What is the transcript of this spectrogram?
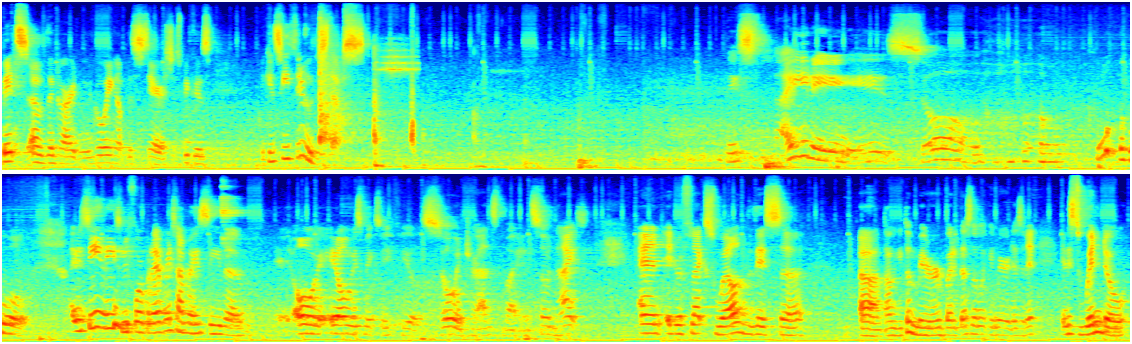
bits of the garden going up the stairs just because you can see through the steps. This lighting is so cool. I've seen these before, but every time I see them, it, oh, it always makes me feel so entranced by it. It's so nice. And it reflects well this uh, uh, dito, mirror, but it does look like a mirror, doesn't it? And this window,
